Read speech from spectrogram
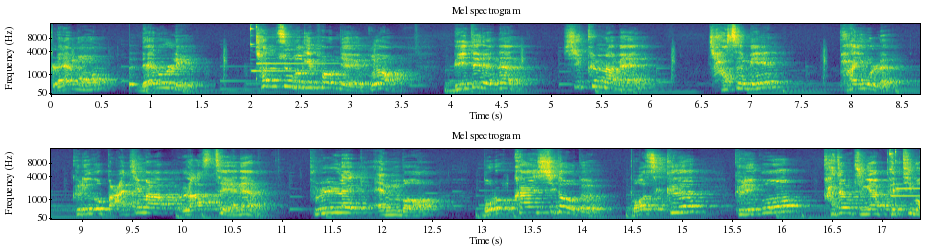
레몬, 네롤리, 천수국이 포함되어 있고요. 미들에는 시클라멘, 자스민, 바이올렛, 그리고 마지막 라스트에는 블랙 엠버, 모로칸 시더우드, 머스크, 그리고 가장 중요한 베티버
